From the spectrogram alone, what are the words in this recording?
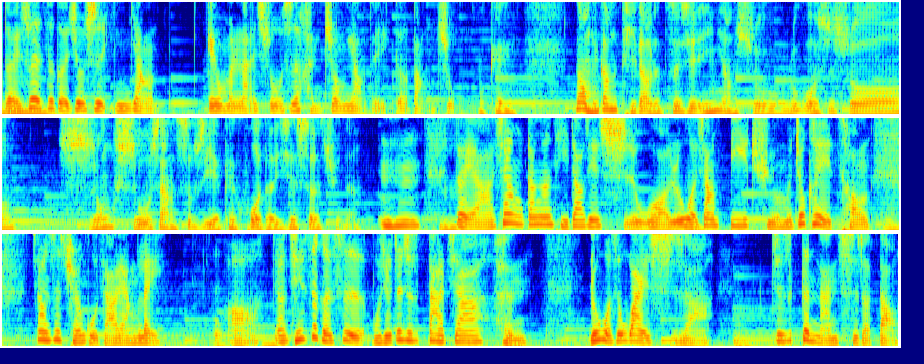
对，所以这个就是营养给我们来说是很重要的一个帮助。OK。那我们刚刚提到的这些营养素，如果是说使用食物上，是不是也可以获得一些摄取呢？嗯哼，对啊，像刚刚提到这些食物哦，如果像 B 群，我们就可以从像是全谷杂粮类啊，这样其实这个是我觉得这就是大家很，如果是外食啊，就是更难吃得到，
